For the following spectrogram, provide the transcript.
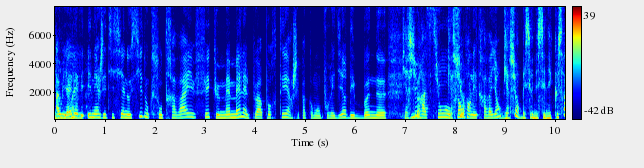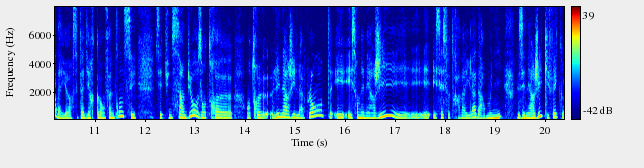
ah oui, elle, elle est énergéticienne aussi, donc son travail fait que même elle, elle peut apporter, alors je sais pas comment on pourrait dire, des bonnes vibrations aux plantes en les travaillant. Bien sûr, mais ce n'est que ça d'ailleurs, c'est-à-dire qu'en fin de compte, c'est c'est une symbiose entre entre l'énergie de la plante et, son énergie, et, c'est ce travail-là d'harmonie des énergies qui fait que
